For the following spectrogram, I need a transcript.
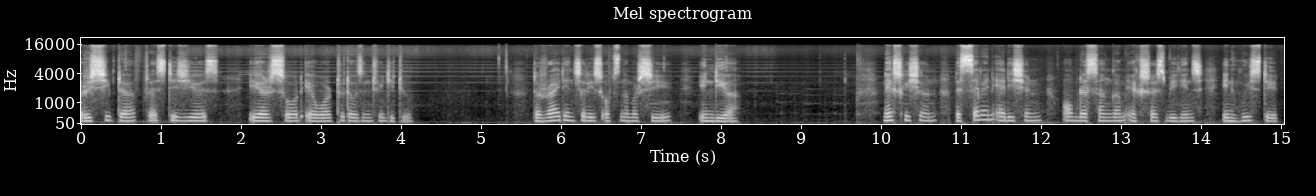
received the prestigious Airshot Award 2022? The right answer is option number C India. Next question, the seventh edition of the Sangam Express begins in which state?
